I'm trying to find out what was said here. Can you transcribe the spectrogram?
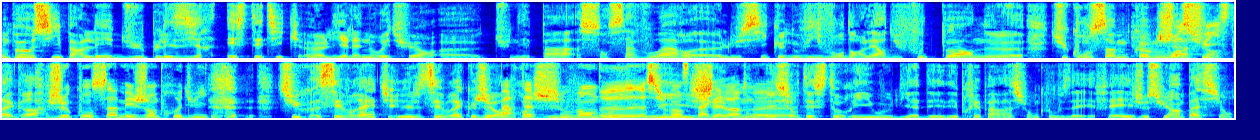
On peut aussi parler du plaisir esthétique euh, lié à la nourriture. Euh, tu n'es pas sans savoir, euh, Lucie, que nous vivons dans l'ère du food porn. Tu consommes comme Je moi suis- sur Instagram. Je consomme et j'en produis. Tu, c'est vrai, tu, c'est vrai que Je tu en partage souvent de- Oui, sur oui, Instagram, J'aime tomber sur tes stories où il y a des, des préparations que vous avez fait et je suis impatient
